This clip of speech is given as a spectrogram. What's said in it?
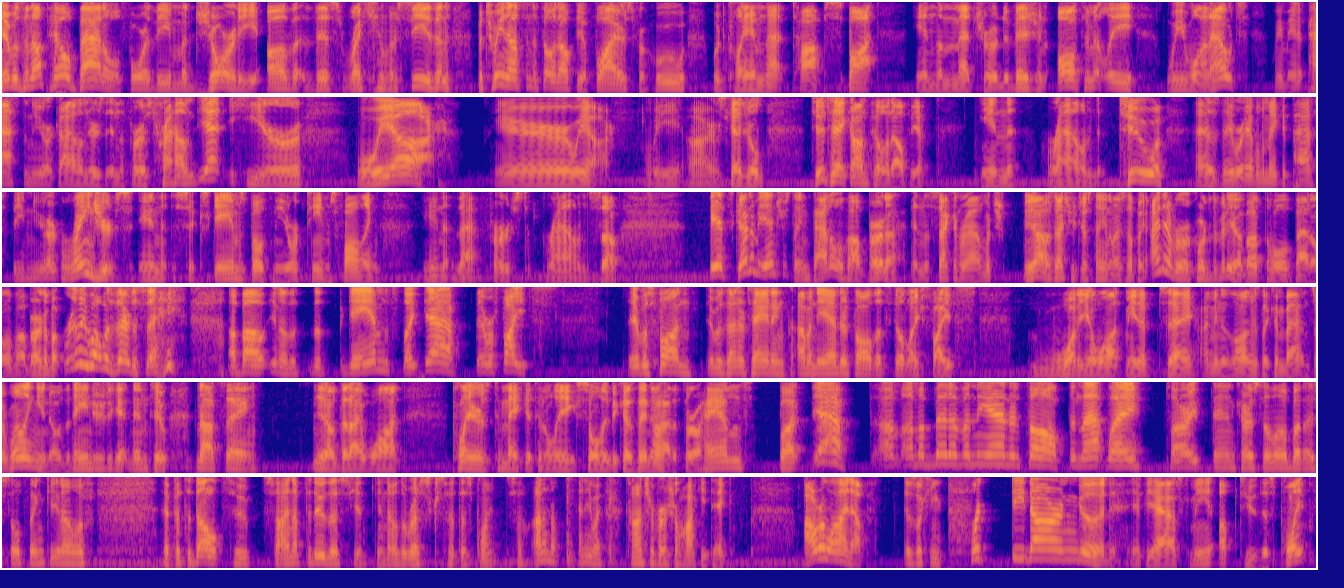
It was an uphill battle for the majority of this regular season between us and the Philadelphia Flyers for who would claim that top spot in the Metro Division. Ultimately, we won out. We made it past the New York Islanders in the first round, yet here we are. Here we are. We are scheduled to take on Philadelphia in round two as they were able to make it past the New York Rangers in six games, both New York teams falling in that first round. So it's going to be interesting. Battle of Alberta in the second round, which, you know, I was actually just thinking to myself, like, I never recorded the video about the whole Battle of Alberta, but really what was there to say about, you know, the, the, the games? Like, yeah, there were fights. It was fun. It was entertaining. I'm a Neanderthal that still likes fights what do you want me to say? I mean, as long as the combatants are willing, you know the dangers you're getting into. Not saying, you know, that I want players to make it to the league solely because they know how to throw hands. But yeah, I'm, I'm a bit of a Neanderthal in that way. Sorry, Dan Carcillo, but I still think, you know, if if it's adults who sign up to do this, you, you know the risks at this point. So I don't know. Anyway, controversial hockey take. Our lineup is looking pretty darn good, if you ask me, up to this point.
